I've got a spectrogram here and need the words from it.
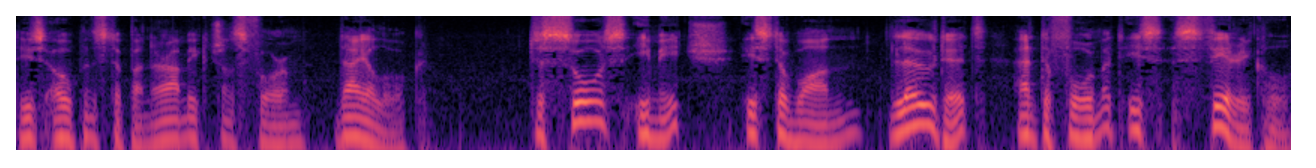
This opens the Panoramic Transform dialog. The source image is the one loaded and the format is spherical.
